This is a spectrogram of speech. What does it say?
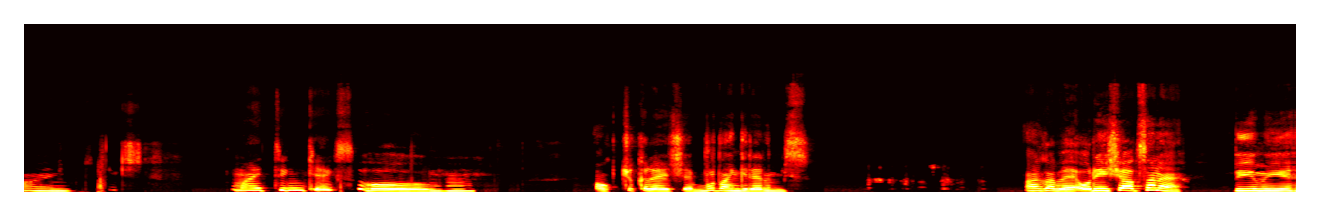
Fine. My Tinkex. Oh. Okçu kraliçe. Buradan girelim biz. Aga be oraya şey atsana. Büyü müyü.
